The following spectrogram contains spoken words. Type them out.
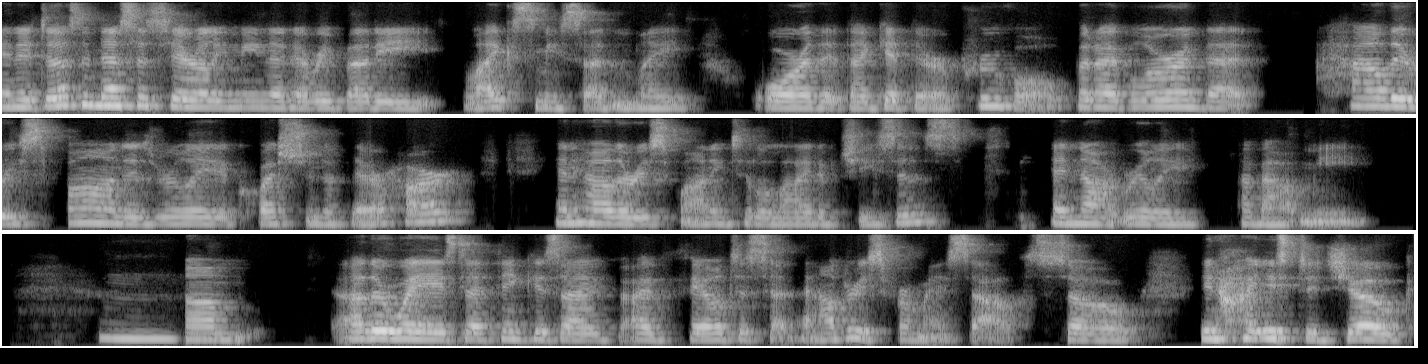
and it doesn't necessarily mean that everybody likes me suddenly or that I get their approval, but I've learned that how they respond is really a question of their heart and how they're responding to the light of Jesus and not really about me. Mm. Um, other ways I think is I've, I've failed to set boundaries for myself. So, you know, I used to joke,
